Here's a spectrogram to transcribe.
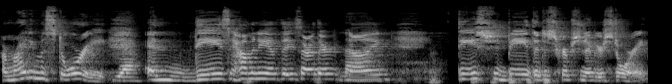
I'm writing my story. Yeah. And these, how many of these are there? Nine. Nine. These should be the description of your story.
